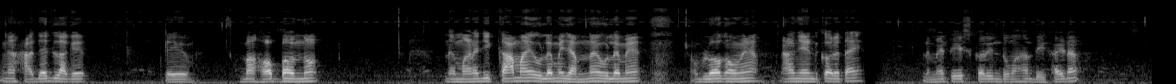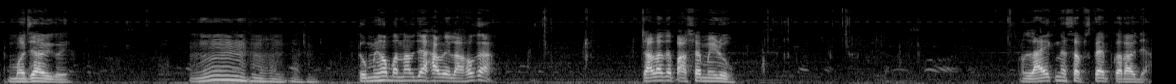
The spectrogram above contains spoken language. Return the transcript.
ને હાજા જ લાગે તે માં હોબ ભાવનો ને મને જે કામ આવ્યું એટલે મેં જામને એટલે મેં વ્લોગ અમે આજ એન્ડ કરે તાય ને મેં ટેસ્ટ કરીને तुम्हाला દેખાડ્યા મજા આવી ગઈ હમ હમ હમ હમ હમ. तुम्ही હો બનાવજા હાવેલા હો કા ચાલો તો પાછા મેળું લાઈક ને સબસ્ક્રાઈબ કરાવજા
